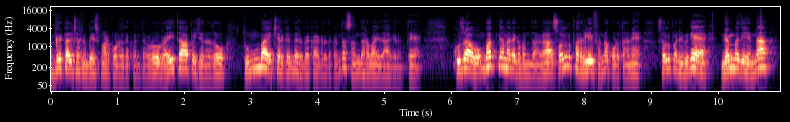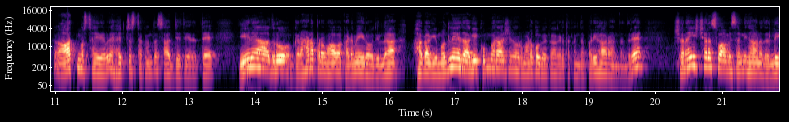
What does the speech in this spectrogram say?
ಅಗ್ರಿಕಲ್ಚರ್ನ ಬೇಸ್ ಮಾಡಿಕೊಂಡಿರ್ತಕ್ಕಂಥವ್ರು, ರೈತಾಪಿ ಜನರು ತುಂಬ ಎಚ್ಚರಿಕೆಯಿಂದ ಇರಬೇಕಾಗಿರ್ತಕ್ಕಂಥ ಸಂದರ್ಭ ಇದಾಗಿರುತ್ತೆ. ಕುಜ ಒಂಬತ್ತನೇ ಮನೆಗೆ ಬಂದಾಗ ಸ್ವಲ್ಪ ರಿಲೀಫನ್ನು ಕೊಡ್ತಾನೆ. ಸ್ವಲ್ಪ ನಿಮಗೆ ನೆಮ್ಮದಿಯನ್ನು, ಆತ್ಮಸ್ಥೈರ್ಯವನ್ನು ಹೆಚ್ಚಿಸ್ತಕ್ಕಂಥ ಸಾಧ್ಯತೆ ಇರುತ್ತೆ. ಏನೇ ಆದರೂ ಗ್ರಹಣ ಪ್ರಭಾವ ಕಡಿಮೆ ಇರೋದಿಲ್ಲ. ಹಾಗಾಗಿ ಮೊದಲನೇದಾಗಿ ಕುಂಭರಾಶಿನವರು ಮಾಡ್ಕೋಬೇಕಾಗಿರ್ತಕ್ಕಂಥ ಪರಿಹಾರ ಅಂತಂದರೆ ಶನೈಶ್ವರ ಸ್ವಾಮಿ ಸನ್ನಿಧಾನದಲ್ಲಿ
